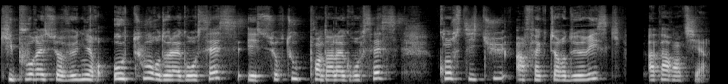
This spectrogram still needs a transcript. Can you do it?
qui pourrait survenir autour de la grossesse et surtout pendant la grossesse constitue un facteur de risque à part entière.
